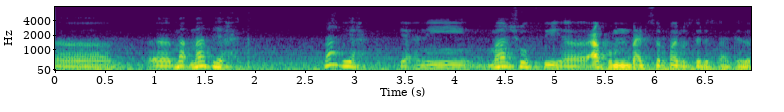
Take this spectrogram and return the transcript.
آه، ما ما في أحد ما في أحد. يعني ما أشوف فيها عفوا من بعد Survivor Series أعتذر.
